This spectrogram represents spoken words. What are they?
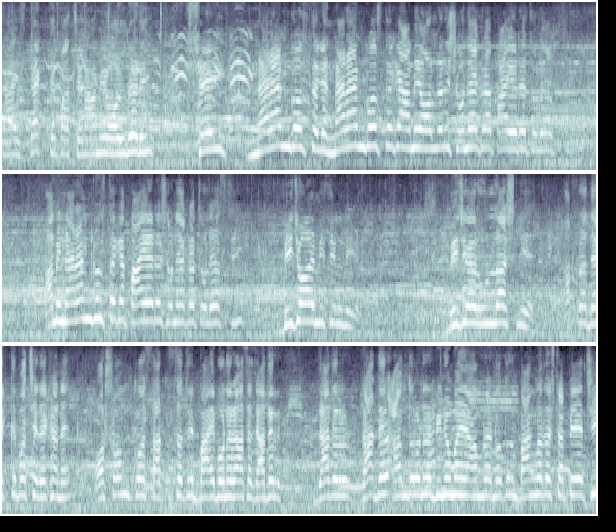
গাইস দেখতে পাচ্ছেন, আমি অলরেডি সেই নারায়ণগঞ্জ থেকে নারায়ণগঞ্জ থেকে আমি অলরেডি সোনিয়াগ্রা পায়ে হেঁটে চলে আসছি। আমি নারায়ণগঞ্জ থেকে পায়ে হেঁটে সোনিয়াগ্রা চলে আসছি বিজয় মিছিল নিয়ে, বিজয়ের উল্লাস নিয়ে। আপনারা দেখতে পাচ্ছেন এখানে অসংখ্য ছাত্রছাত্রী, ভাই বোনেরা আছে, যাদের যাদের যাদের আন্দোলনের বিনিময়ে আমরা নতুন বাংলাদেশটা পেয়েছি,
